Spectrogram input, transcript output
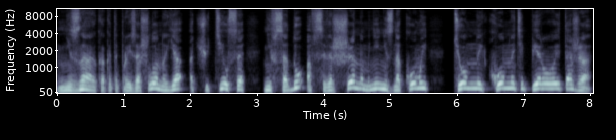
Не знаю, как это произошло, но я очутился не в саду, а в совершенно мне незнакомой темной комнате первого этажа.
